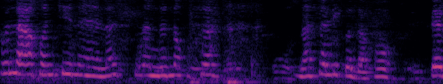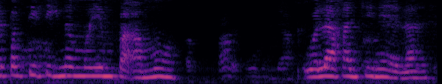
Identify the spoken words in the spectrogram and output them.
wala akong chinelas. Nandun ako sa, nasa likod ako. Pero pag titignan mo yung paa mo, wala kang chinelas.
